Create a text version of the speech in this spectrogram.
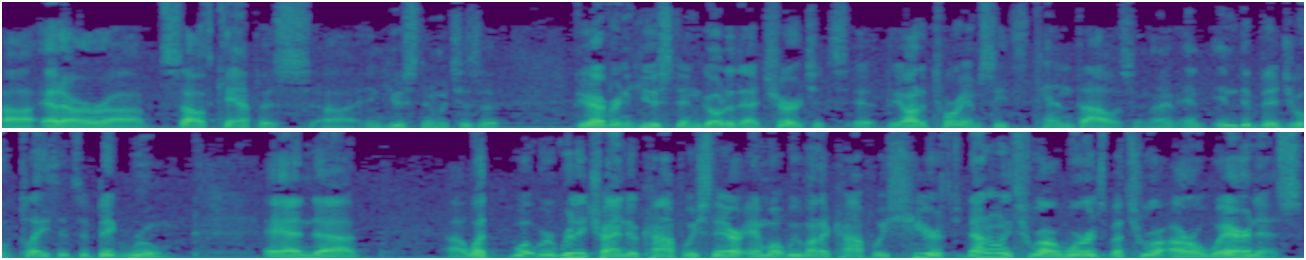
uh, at our uh, South Campus uh, in Houston, which is a, if you're ever in Houston, go to that church. It's it, the auditorium seats 10,000, an individual place. It's a big room, and uh, uh, what what we're really trying to accomplish there, and what we want to accomplish here, not only through our words but through our awareness,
